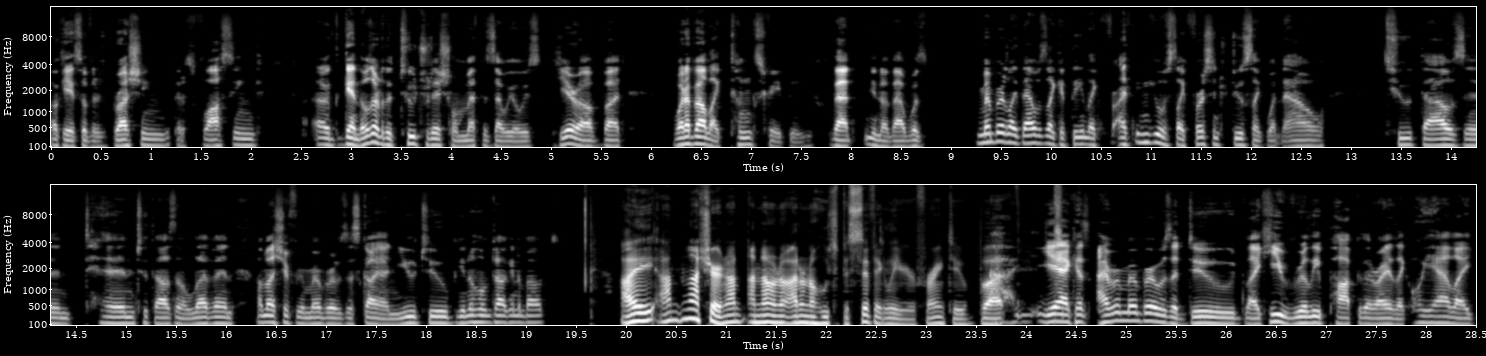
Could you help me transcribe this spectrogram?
okay, so there's brushing, there's flossing. Uh, again, those are the two traditional methods that we always hear of. But what about like tongue scraping? That you know that was remember like that was like a thing. Like I think it was like first introduced like what now. 2010 2011 i'm not sure if you remember it was this guy on youtube you know who i'm talking about I I'm not sure. Not I don't know. I don't know who specifically you're referring to, but Uh, yeah, because I remember it was a dude like he really popularized like oh yeah like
